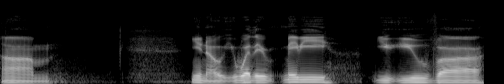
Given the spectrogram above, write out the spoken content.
Um, you know, whether maybe you, you've, uh,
